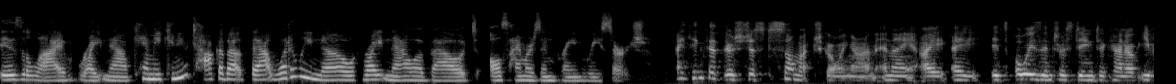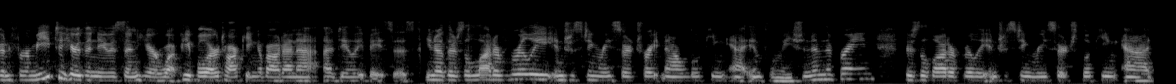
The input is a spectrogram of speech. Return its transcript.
is alive right now. Cami, can you talk about that? What do we know right now about Alzheimer's and brain research? I think that there's just so much going on, and I, I, I, it's always interesting to kind of even for me to hear the news and hear what people are talking about on a, a daily basis. You know, there's a lot of really interesting research right now looking at inflammation in the brain. There's a lot of really interesting research looking at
